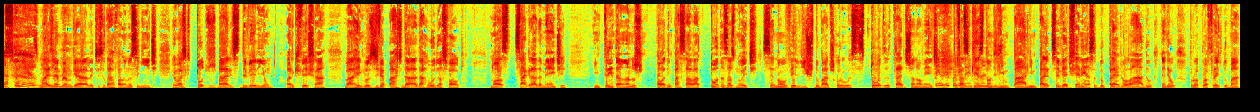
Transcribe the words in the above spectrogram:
isso mesmo. Mas lembrando que a Letícia estava falando é o seguinte, eu acho que todos os bares deveriam, hora que fechar, varrer inclusive a parte da, da rua do asfalto. Nós, sagradamente, em 30 anos, podem passar lá todas as noites. Você não vê lixo do Bar dos Coroas. Todas, tradicionalmente. Eu faço recolhimento, questão né? de limpar, limpar. Você vê a diferença do prédio ao lado, entendeu? Pro, pro frente do bar.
